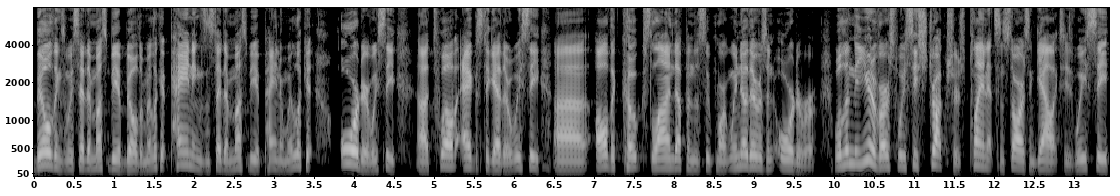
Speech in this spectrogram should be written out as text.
buildings and we say there must be a builder. We look at paintings and say there must be a painter. we look at order, we see uh, 12 eggs together. We see uh, all the Cokes lined up in the supermarket. We know there was an orderer. Well, in the universe, we see structures, planets and stars and galaxies. We see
